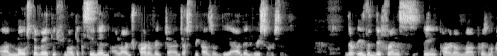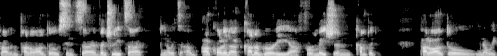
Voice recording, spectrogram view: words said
on most of it, if not exceeded a large part of it, uh, just because of the added resources. There is a difference being part of uh, Prisma Cloud and Palo Alto, since uh, eventually it's a you know it's I'll call it a category uh, formation company. Palo Alto, you know, we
